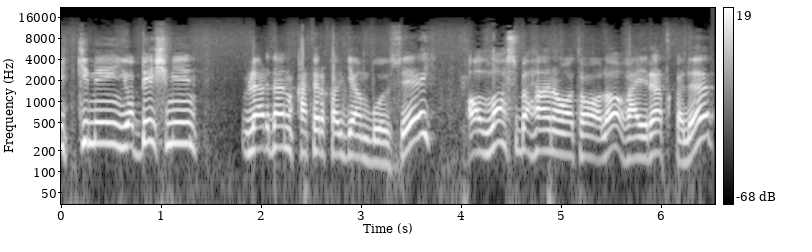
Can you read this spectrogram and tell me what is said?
2000 yo 5000 ulardan qatl qilgan bo'lsak, Alloh subhanahu va taolo g'ayrat qilib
